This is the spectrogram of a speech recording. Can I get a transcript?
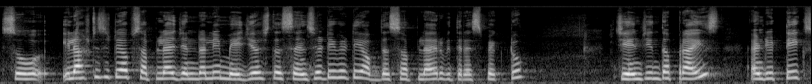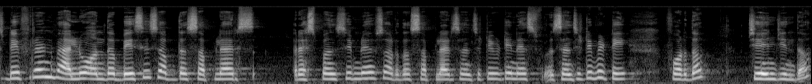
So, elasticity of supply generally measures the sensitivity of the supplier with respect to change in the price and it takes different value on the basis of the supplier's responsiveness or the supplier sensitivity sensitivity for the change in the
